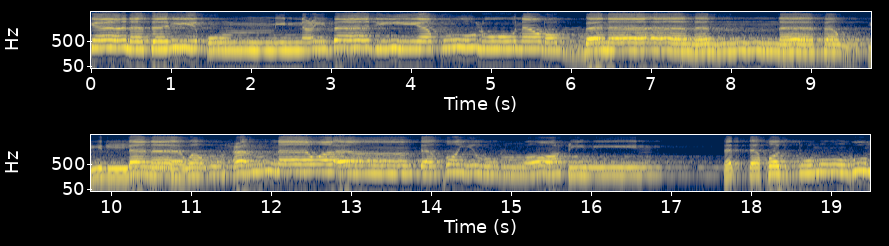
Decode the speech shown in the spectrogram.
كان فريق من عبادي يقولون ربنا آمنا فاغفر لنا وارحمنا وأنت خير الراحمين فاتخذتموهم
